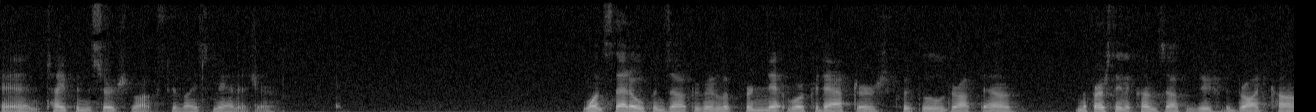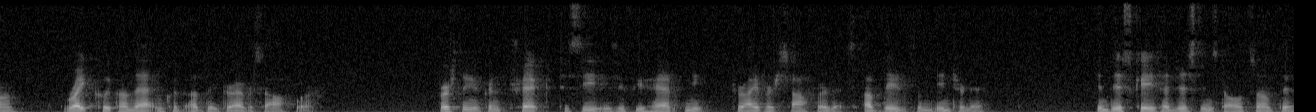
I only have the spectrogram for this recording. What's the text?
and type in the search box device manager. Once that opens up, you're going to look for network adapters, click the little drop down, and the first thing that comes up is usually Broadcom. Right click on that and click update driver software. First thing you're going to check to see is if you have any driver software that's updated from the internet. In this case, I just installed something.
